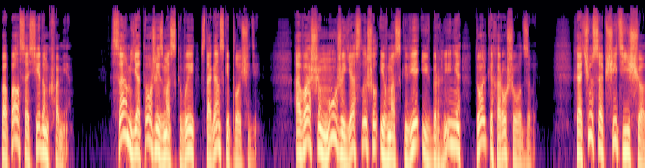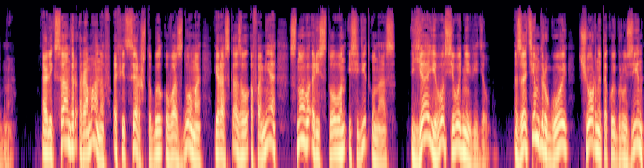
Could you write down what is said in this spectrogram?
попал соседом к Фоме. Сам я тоже из Москвы, с Таганской площади. О вашем муже я слышал и в Москве, и в Берлине только хорошие отзывы. Хочу сообщить еще одно. Александр Романов, офицер, что был у вас дома и рассказывал о Фоме, снова арестован и сидит у нас. Я его сегодня видел. Затем другой, черный такой грузин,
